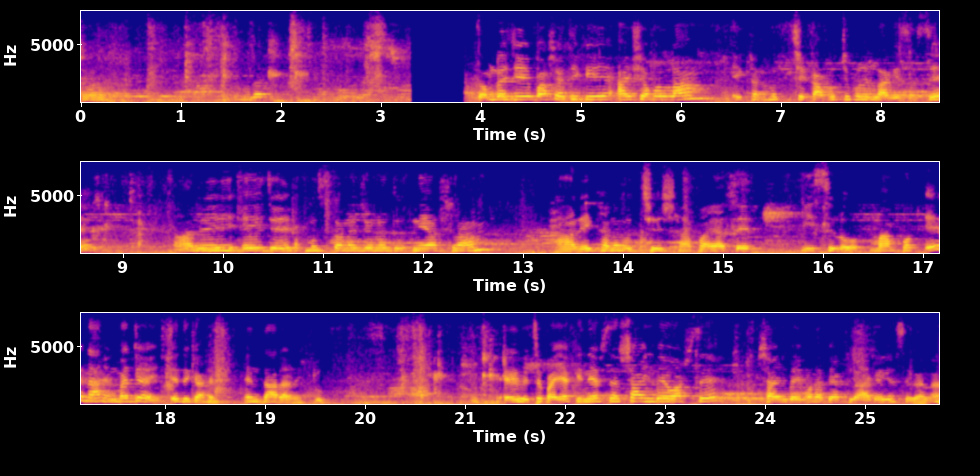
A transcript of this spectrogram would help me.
চলো। যে বাসা থেকে আয়সা বললাম, এখানে হচ্ছে কাপড় চোপড়ের লাগেজ আছে। আর এই যে মুস্কানের জন্য দুধ নিয়ে আসলাম। আর এখানে হচ্ছে সাফায়াতের ই ছিল মামপক। এ না হেন বাজাই এদিকে আহেন এন দাঁড়ান একটু। এই হচ্ছে ভাইয়া কিনে আসছে শাহিন ভাইও আসছে। শাহিন ভাই মনে হয় ব্যাগলে আগে গেছে গা না?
